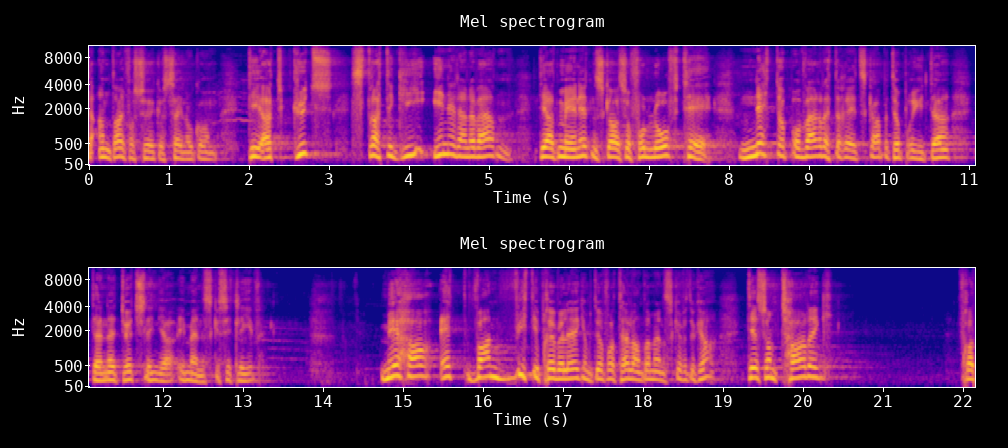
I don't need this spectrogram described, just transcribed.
Det andre jeg forsøker å si noe om, det er at Guds strategi inn i denne verden det er at menigheten skal altså få lov til nettopp å være dette redskapet til å bryte denne dødslinja i mennesket sitt liv. Vi har et vanvittig privilegium til å fortelle andre mennesker vet du hva? Det som tar deg fra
